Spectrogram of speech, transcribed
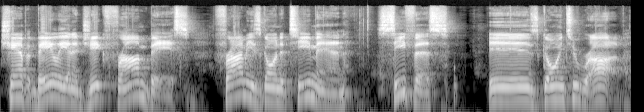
Champ Bailey, and a Jake Fromm base. Frommy's going to T Man. Cephus is going to Rob.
